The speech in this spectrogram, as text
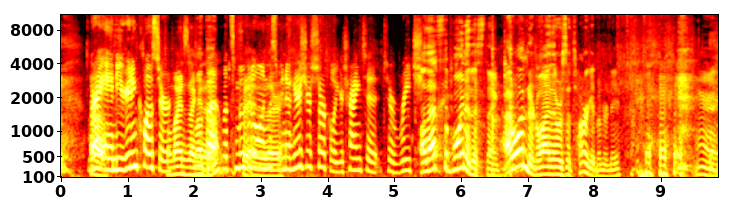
All right, Oh. Andy, you're getting closer. Well, mine's not Not gonna. but let's move fit it along this way. No, here's your circle. You're trying to, to reach. Oh, that's the point of this thing. I wondered why there was a target underneath. All right.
